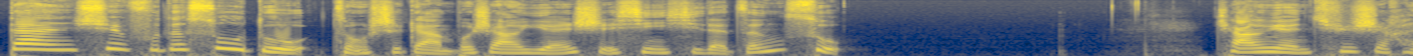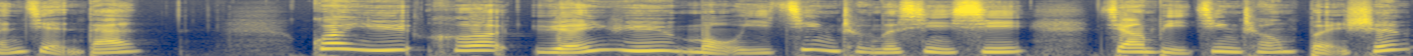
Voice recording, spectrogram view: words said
但驯服的速度总是赶不上原始信息的增速。长远趋势很简单，关于和源于某一进程的信息将比进程本身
